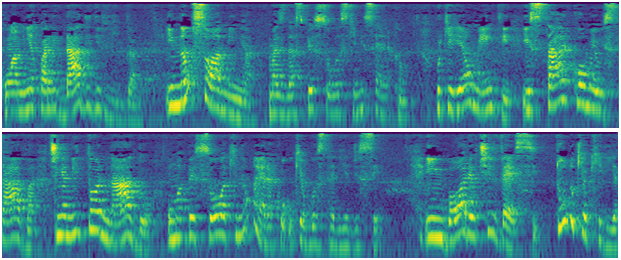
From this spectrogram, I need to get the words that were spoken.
com a minha qualidade de vida. E não só a minha, mas das pessoas que me cercam. Porque realmente estar como eu estava tinha me tornado uma pessoa que não era o que eu gostaria de ser. E embora eu tivesse tudo que eu queria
